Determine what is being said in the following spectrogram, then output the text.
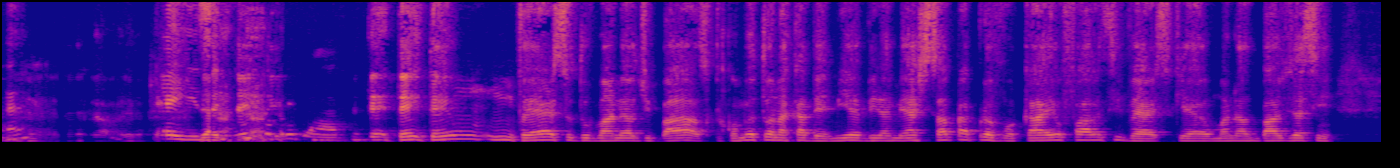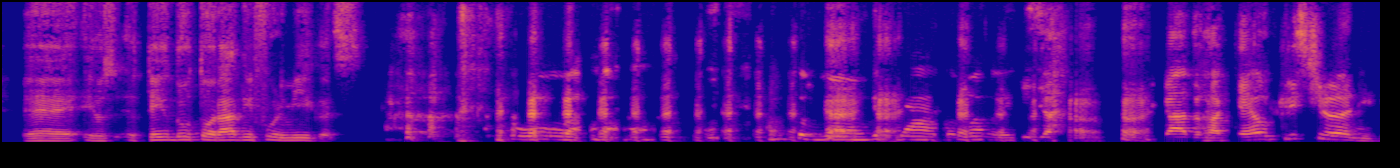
Né? É isso, aí, tem, obrigada. Tem, tem, tem um, um, verso do Manuel de Barros, que como eu estou na academia, vira me acha só para provocar, eu falo esse verso, que é o Manuel de Barros diz assim, é, eu, eu tenho doutorado em formigas. Boa. Muito bom, obrigada. Boa noite. Obrigado, Raquel. Cristiane,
